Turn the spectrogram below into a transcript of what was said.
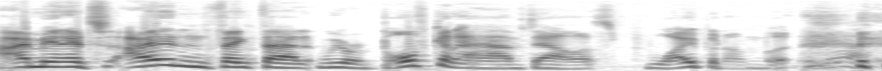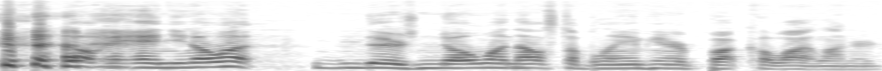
I mean, it's. I didn't think that we were both gonna have Dallas wiping them, but Yeah. no, and, and you know what? There's no one else to blame here but Kawhi Leonard.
